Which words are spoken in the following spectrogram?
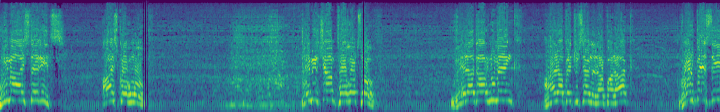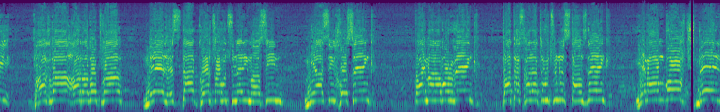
հիմա այստեղից այս կողմով Դեմիրճան փողոցով վերադառնում ենք հանրապետության հրապարակ, որպեսզի վաղվա առավոտվա մեր հստակ գործողությունների մասին միասին խոսենք, պայմանավորվենք, պատասխանատվությունը ստանձնենք եւ ամբողջ մեր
